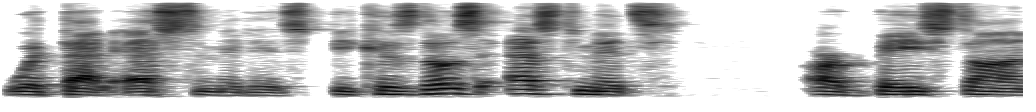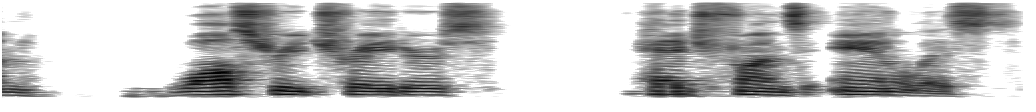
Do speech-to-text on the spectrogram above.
what that estimate is because those estimates are based on Wall Street traders, hedge funds, analysts.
